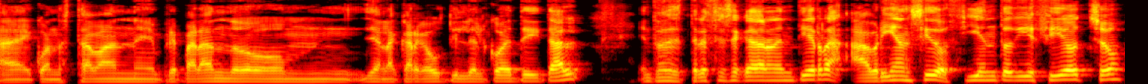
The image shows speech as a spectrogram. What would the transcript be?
eh, cuando estaban eh, preparando mm, ya la carga útil del cohete y tal. Entonces 13 se quedaron en tierra, habrían sido 118,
